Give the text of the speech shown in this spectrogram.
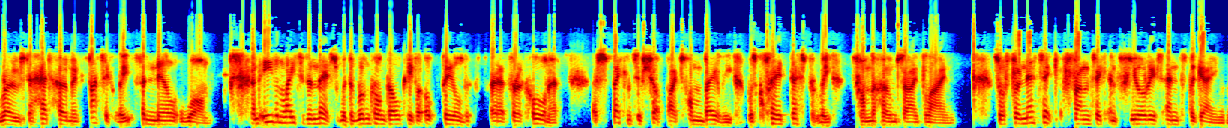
rose to head home emphatically for nil one. And even later than this, with the Runcorn goalkeeper upfield uh, for a corner, a speculative shot by Tom Bailey was cleared desperately from the home side's line. So a frenetic, frantic, and furious end to the game.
